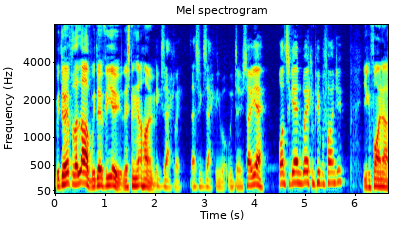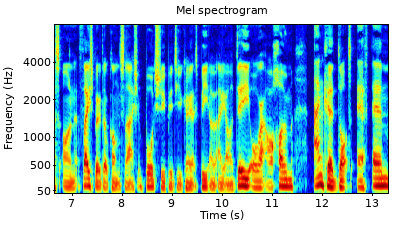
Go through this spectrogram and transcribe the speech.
we do it for the love. We do it for you, listening at home. exactly. That's exactly what we do. So yeah, once again, where can people find you? You can find us on facebook.com slash boardstupiduk. That's B O A R D, or at our home anchor.fm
